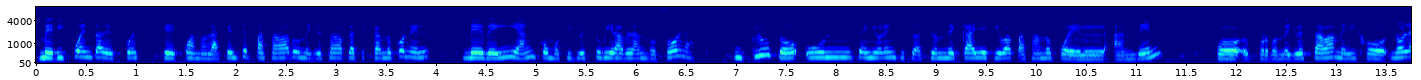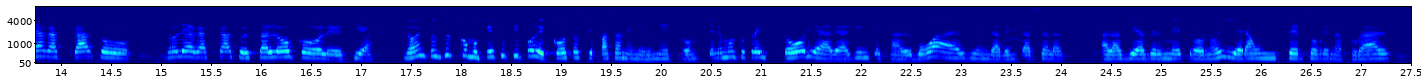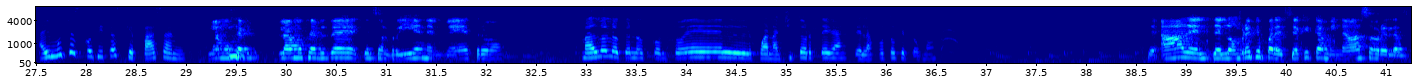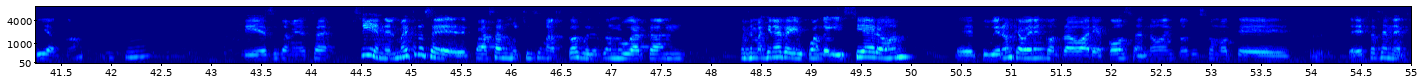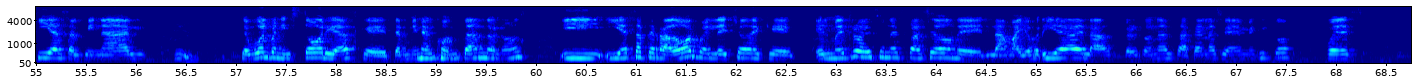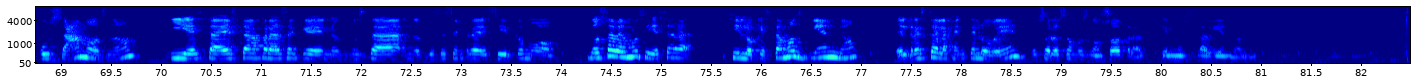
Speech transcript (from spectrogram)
me di cuenta después que cuando la gente pasaba donde yo estaba platicando con él, me veían como si yo estuviera hablando sola. Incluso un señor en situación de calle que iba pasando por el andén, por, por donde yo estaba, me dijo, no le hagas caso, no le hagas caso, está loco, le decía. ¿no? Entonces, como que ese tipo de cosas que pasan en el metro. Tenemos otra historia de alguien que salvó a alguien de aventarse a las, a las vías del metro, ¿no? Y era un ser sobrenatural. Hay muchas cositas que pasan. La mujer, la mujer de, que sonríe en el metro. Malo lo que nos contó el Juanachito Ortega de la foto que tomó. Ah, del, del, hombre que parecía que caminaba sobre las vías, ¿no? Sí, eso también está. Sí, en el metro se pasan muchísimas cosas. Es un lugar tan. Pues imagínate que cuando lo hicieron, eh, tuvieron que haber encontrado varias cosas, ¿no? Entonces, como que esas energías al final mm, se vuelven historias que terminan contándonos. Y, y es aterrador pues, el hecho de que el metro es un espacio donde la mayoría de las personas acá en la Ciudad de México, pues usamos, ¿no? Y está esta frase que nos gusta, nos gusta siempre decir como, no sabemos si, esa, si lo que estamos viendo, el resto de la gente lo ve, o solo somos nosotras quien nos está viendo, ¿no?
